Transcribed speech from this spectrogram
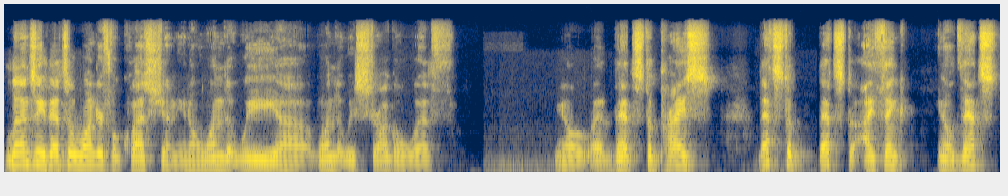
Lindsay, that's a wonderful question. You know, one that we uh, one that we struggle with. You know, uh, that's the price. That's the that's the. I think you know that's.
